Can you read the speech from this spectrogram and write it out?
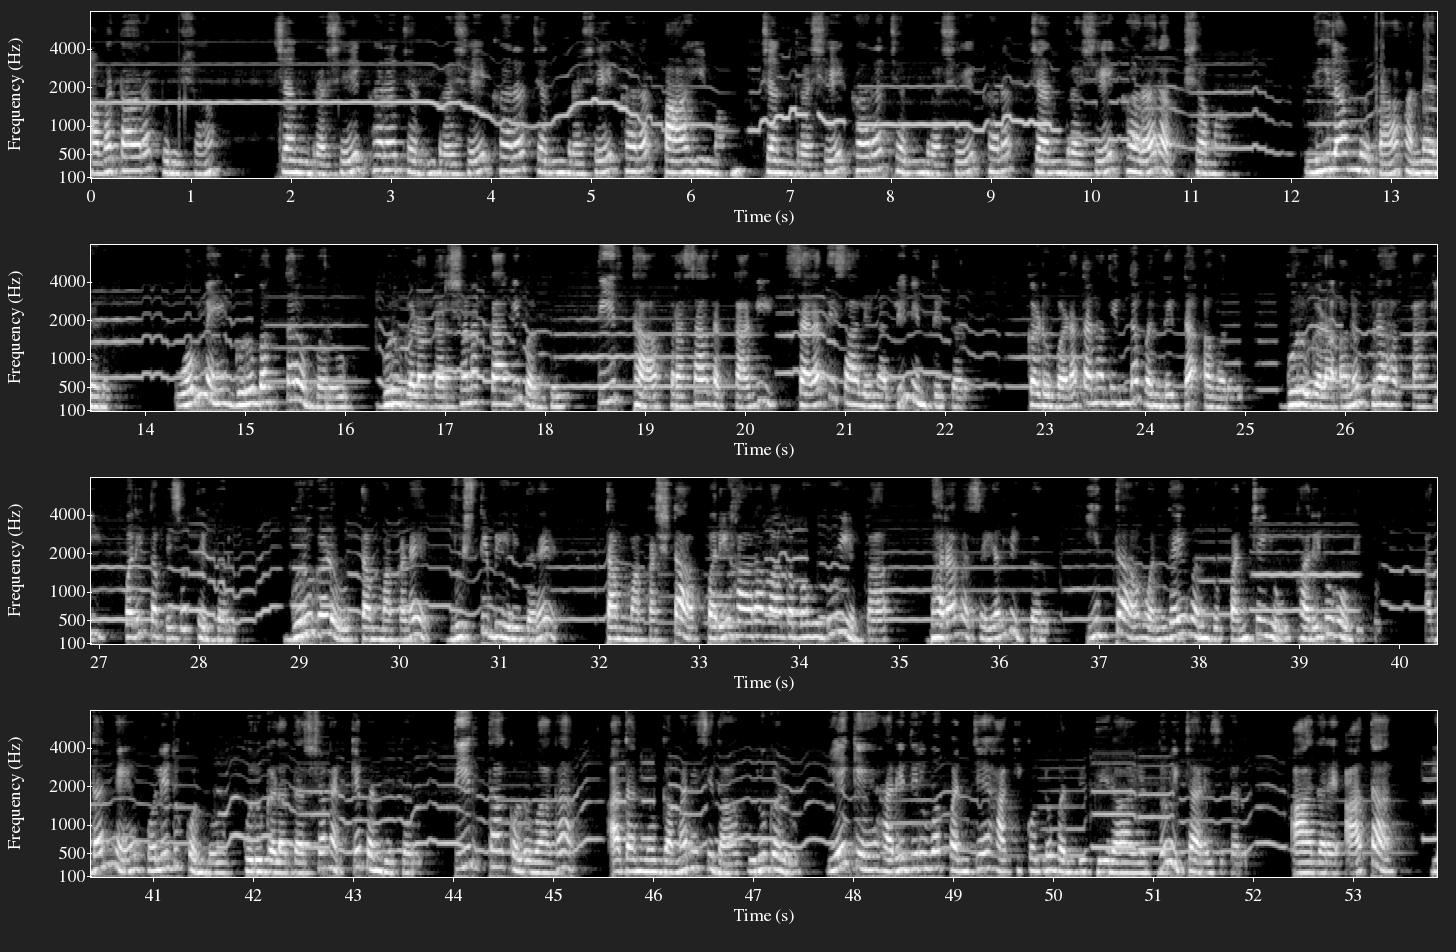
ಅವತಾರ ಪುರುಷ, ಚಂದ್ರಶೇಖರ ಚಂದ್ರಶೇಖರ ಚಂದ್ರಶೇಖರ ಪಾಹಿಮಂ, ಚಂದ್ರಶೇಖರ ಚಂದ್ರಶೇಖರ ಚಂದ್ರಶೇಖರ ರಕ್ಷಮ. ಲೀಲಾಮೃತ ಹನ್ನೆರಡು. ಒಮ್ಮೆ ಗುರುಭಕ್ತರೊಬ್ಬರು ಗುರುಗಳ ದರ್ಶನಕ್ಕಾಗಿ ಬಂದು ತೀರ್ಥ ಪ್ರಸಾದಕ್ಕಾಗಿ ಸರತಿ ಸಾಲಿನಲ್ಲಿ ನಿಂತಿದ್ದರು. ಕಡುಬಡತನದಿಂದ ಬಂದಿದ್ದ ಅವರು ಗುರುಗಳ ಅನುಗ್ರಹಕ್ಕಾಗಿ ಪರಿತಪಿಸುತ್ತಿದ್ದರು. ಗುರುಗಳು ತಮ್ಮ ಕಡೆ ದೃಷ್ಟಿ ಬೀರಿದರೆ ತಮ್ಮ ಕಷ್ಟ ಪರಿಹಾರವಾಗಬಹುದು ಎಂಬ ಭರವಸೆಯಲ್ಲಿದ್ದರು. ಇದ್ದ ಒಂದೇ ಒಂದು ಪಂಚೆಯು ಹರಿದು ಹೋಗಿತ್ತು. ಅದನ್ನೇ ಹೊಲಿದುಕೊಂಡು ಗುರುಗಳ ದರ್ಶನಕ್ಕೆ ಬಂದಿದ್ದರು. ತೀರ್ಥ ಕೊಡುವಾಗ ಅದನ್ನು ಗಮನಿಸಿದ ಗುರುಗಳು, ಏಕೆ ಹರಿದಿರುವ ಪಂಚೆ ಹಾಕಿಕೊಂಡು ಬಂದಿದ್ದೀರಾ? ಎಂದು ವಿಚಾರಿಸಿದರು. ಆದರೆ ಆತ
